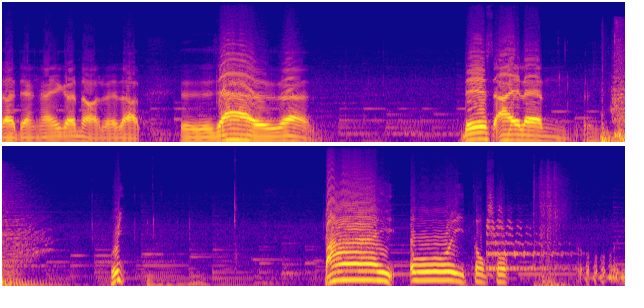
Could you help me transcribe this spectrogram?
นอนยังไงก็นอนไม่หลับย่าเลย This Island อุ้ยไปโอ้ย ตกตกโอ้ย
